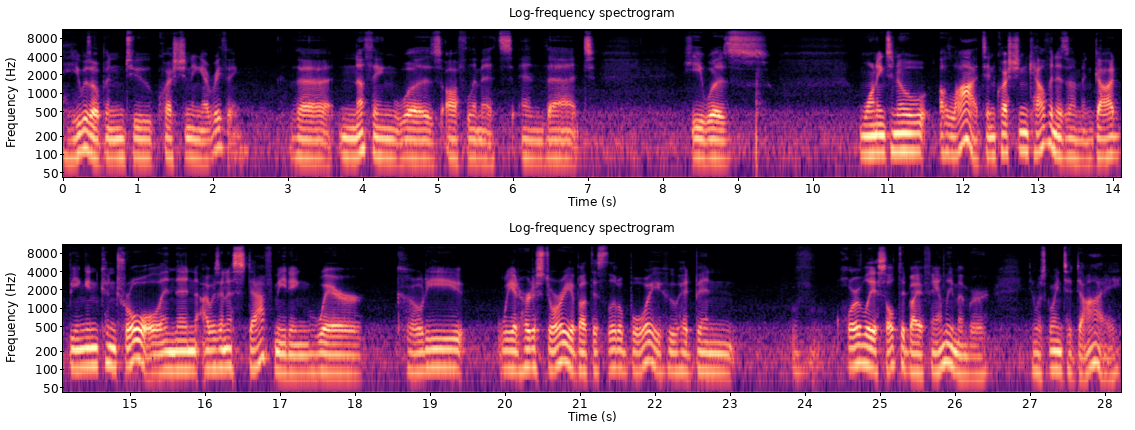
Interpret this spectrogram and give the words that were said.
he was open to questioning everything, that nothing was off limits, and that he was wanting to know a lot and question Calvinism and God being in control. And then I was in a staff meeting where Cody, we had heard a story about this little boy who had been horribly assaulted by a family member and was going to die.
